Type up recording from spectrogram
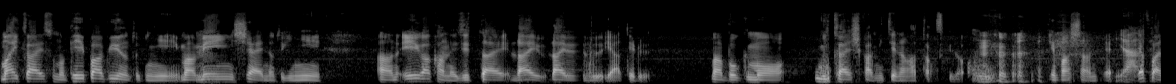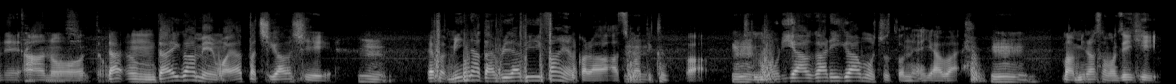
毎回そのペーパービューの時に、まあ、メイン試合の時に、あの映画館で絶対ライブライブやってる、まあ、僕も2回しか見てなかったんですけど出ましたんで。いややっぱねあのだ、うん、大画面はやっぱ違うしうん。やっぱみんな WWE ファンやから集まってくるから、うん。盛り上がりがもうちょっとねやばい。うん、まあ皆様ぜひ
